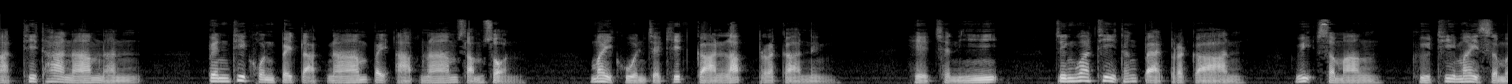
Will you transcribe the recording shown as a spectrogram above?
อัดที่ท่าน้ำนั้น เป็นที่คนไปตักน้ำไปอาบน้ำสำสนไม่ควรจะคิดการลับประการหนึ่ง เหตุฉนี้ จึงว่าที่ทั้งแปดประการ วิสมังคือที่ไม่เสม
